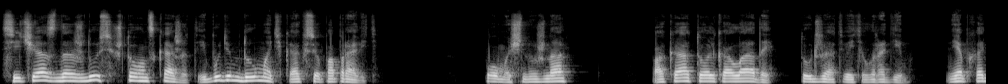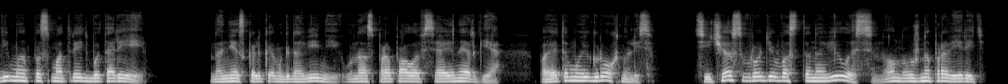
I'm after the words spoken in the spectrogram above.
Сейчас дождусь, что он скажет, и будем думать, как все поправить». «Помощь нужна?» «Пока только лады», – тут же ответил Радим. «Необходимо посмотреть батареи. На несколько мгновений у нас пропала вся энергия, поэтому и грохнулись. Сейчас вроде восстановилась, но нужно проверить».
